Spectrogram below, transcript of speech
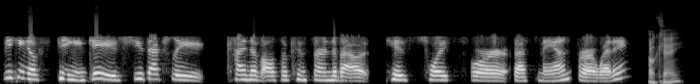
speaking of being engaged, she's actually kind of also concerned about his choice for best man for our wedding Okay.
